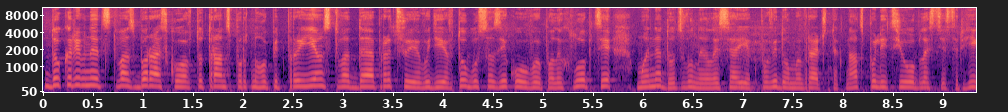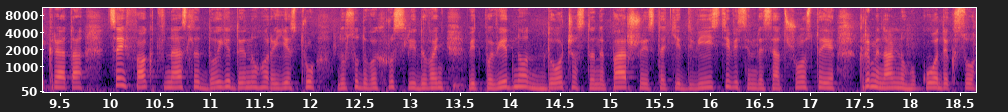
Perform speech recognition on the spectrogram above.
До керівництва Збаразького автотранспортного підприємства, де працює водій автобуса, з якого випали хлопці, ми не додзвонилися. Як повідомив речник Нацполіції області Сергій Крета, цей факт внесли до єдиного реєстру досудових розслідувань відповідно до частини першої статті 286 Кримінального кодексу.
